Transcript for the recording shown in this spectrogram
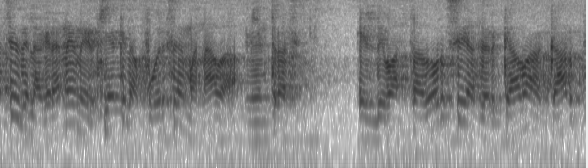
de la gran energía que la fuerza emanaba. Mientras el devastador se acercaba a Kart,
